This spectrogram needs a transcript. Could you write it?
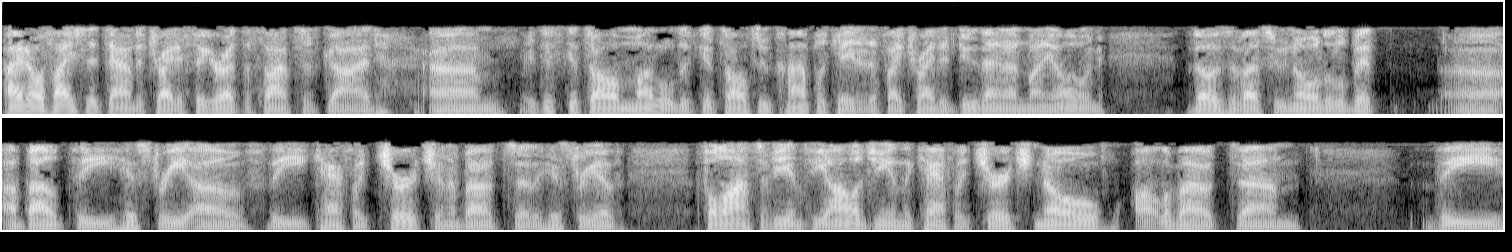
I know if I sit down to try to figure out the thoughts of God, um, it just gets all muddled. It gets all too complicated if I try to do that on my own. Those of us who know a little bit uh, about the history of the Catholic Church and about uh, the history of philosophy and theology in the Catholic Church know all about um, the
